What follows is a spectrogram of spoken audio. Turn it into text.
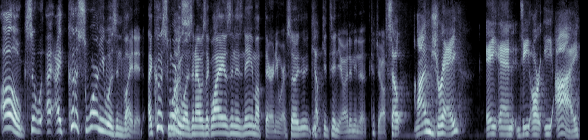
Oh, so I, I could have sworn he was invited. I could have sworn he was. was. and I was like, why isn't his name up there anywhere? So uh, Yep. continue. I didn't mean to cut you off. So Andrei, A N D R E I,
